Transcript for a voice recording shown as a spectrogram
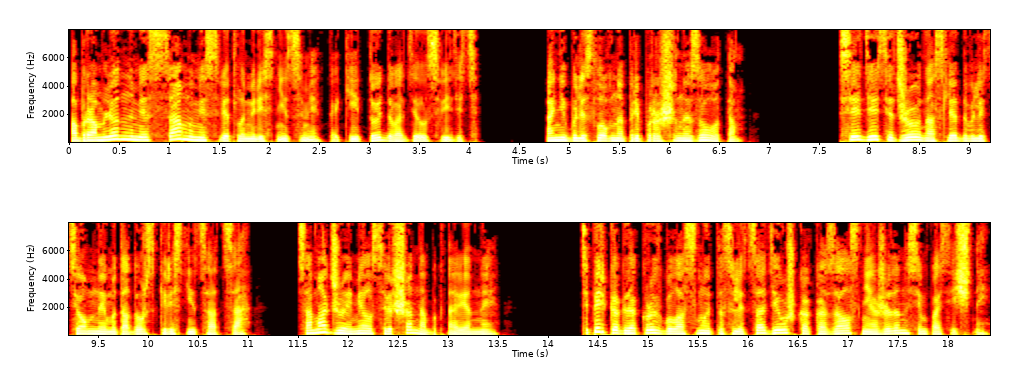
обрамленными самыми светлыми ресницами, какие той доводилось видеть. Они были словно припорошены золотом. Все дети Джо наследовали темные матадорские ресницы отца. Сама Джо имела совершенно обыкновенные. Теперь, когда кровь была смыта с лица, девушка оказалась неожиданно симпатичной.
